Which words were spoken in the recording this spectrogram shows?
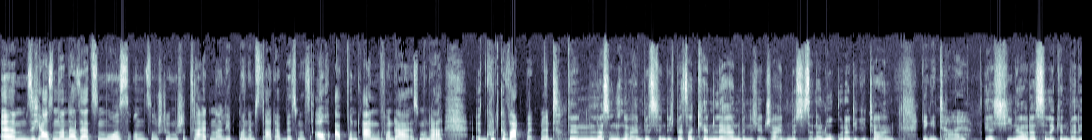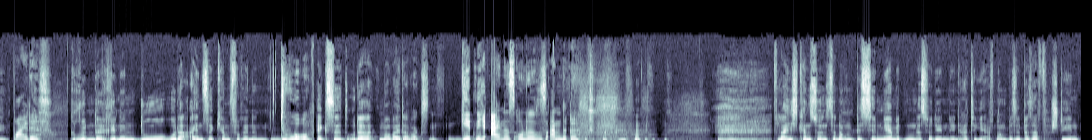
ähm, sich auseinandersetzen muss. Und so stürmische Zeiten erlebt man im Startup-Business auch ab und an. Von daher ist man da gut gewappnet mit. Dann lass uns noch ein bisschen dich besser kennenlernen, wenn du dich entscheiden müsstest, analog oder digital? Digital. Eher China oder Silicon Valley? Beides. Gründerinnen, Duo oder Einzelkämpferinnen? Duo. Exit oder immer weiter wachsen? Geht nicht eines ohne das andere. Vielleicht kannst du uns da noch ein bisschen mehr mitnehmen, dass wir den, den HTGF noch ein bisschen besser verstehen.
